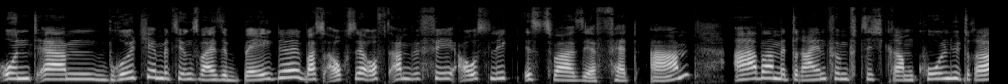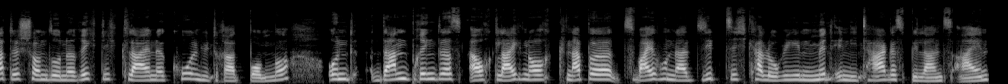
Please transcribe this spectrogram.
Und ähm, Brötchen beziehungsweise Bagel, was auch sehr oft am Buffet ausliegt, ist zwar sehr fettarm, aber mit 53 Gramm Kohlenhydrate schon so eine richtig kleine Kohlenhydratbombe. Und dann bringt es auch gleich noch knappe 270 Kalorien mit in die Tagesbilanz ein.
